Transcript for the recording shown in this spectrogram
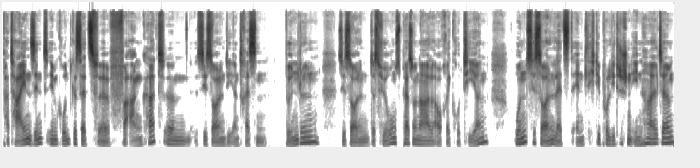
Parteien sind im Grundgesetz äh, verankert. Ähm, sie sollen die Interessen bündeln, sie sollen das Führungspersonal auch rekrutieren und sie sollen letztendlich die politischen Inhalte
